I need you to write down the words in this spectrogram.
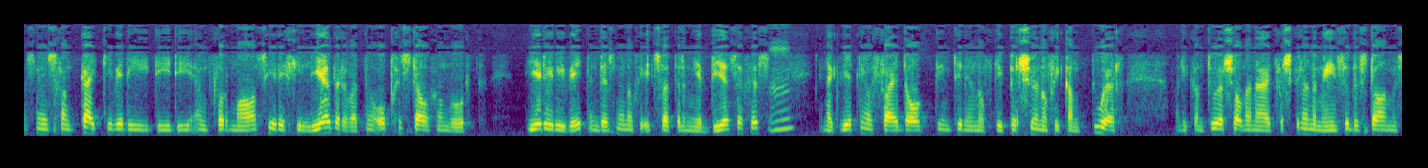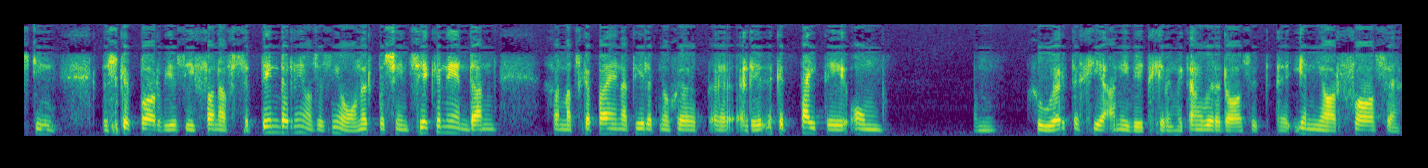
as mens gaan kyk, jy weet die die die informasie reguleerder wat nou opgestel gaan word deur hierdie wet en dis nou nog iets wat hulle mee besig is. Mm. En ek weet nie of hy dalk teen teen of die persoon of die kantoor want die kantoor sal dan uit verskillende mense bestaan, miskien beskikbaar wees hier vanaf September nie. Ons is nie 100% seker nie en dan gaan maatskappye natuurlik nog 'n redelike tyd hê om om gehoor te gee aan die wetgewing. Met ander woorde, daar's 'n 1 jaar fase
